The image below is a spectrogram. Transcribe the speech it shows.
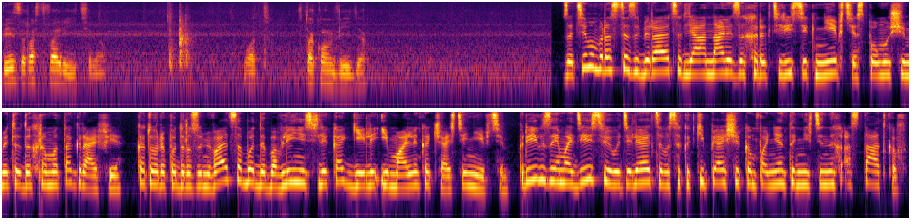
без растворителя. Вот в таком виде. Затем образцы забираются для анализа характеристик нефти с помощью метода хроматографии, который подразумевает собой добавление силикогеля и маленькой части нефти. При их взаимодействии выделяются высококипящие компоненты нефтяных остатков,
